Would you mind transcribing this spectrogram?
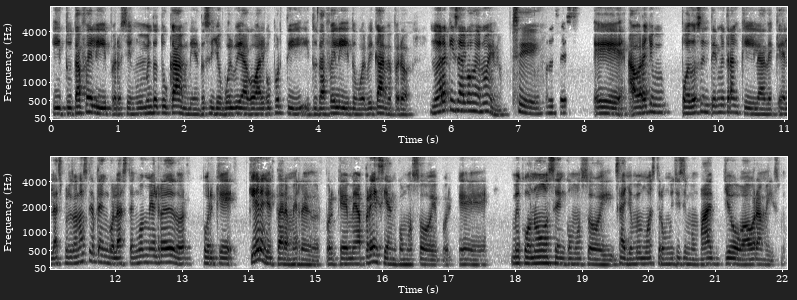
y tú estás feliz, pero si en un momento tú cambias, entonces yo vuelvo y hago algo por ti y tú estás feliz, tú vuelves y cambias, pero no era quizá algo genuino. Sí, Entonces, eh, ahora yo puedo sentirme tranquila de que las personas que tengo las tengo a mi alrededor porque quieren estar a mi alrededor, porque me aprecian como soy, porque me conocen como soy, o sea, yo me muestro muchísimo más yo ahora mismo.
